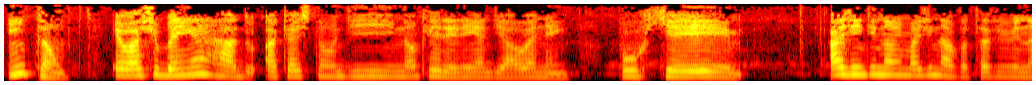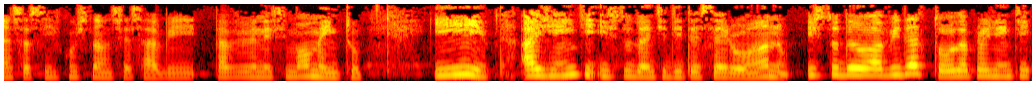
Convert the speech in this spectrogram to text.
Então, eu acho bem errado a questão de não quererem adiar o Enem, porque a gente não imaginava estar tá vivendo essa circunstância, sabe? Estar tá vivendo esse momento. E a gente, estudante de terceiro ano, estudou a vida toda pra gente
